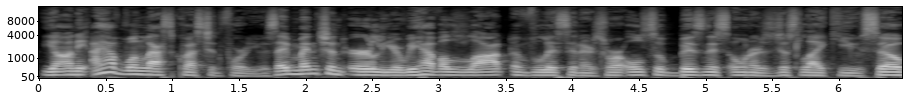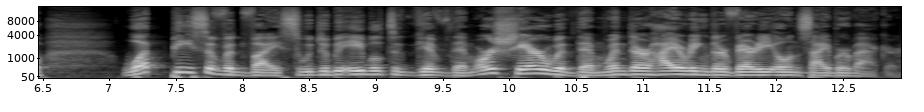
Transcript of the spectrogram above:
Yanni, I have one last question for you. As I mentioned earlier, we have a lot of listeners who are also business owners just like you. So, what piece of advice would you be able to give them or share with them when they're hiring their very own cyberbacker?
